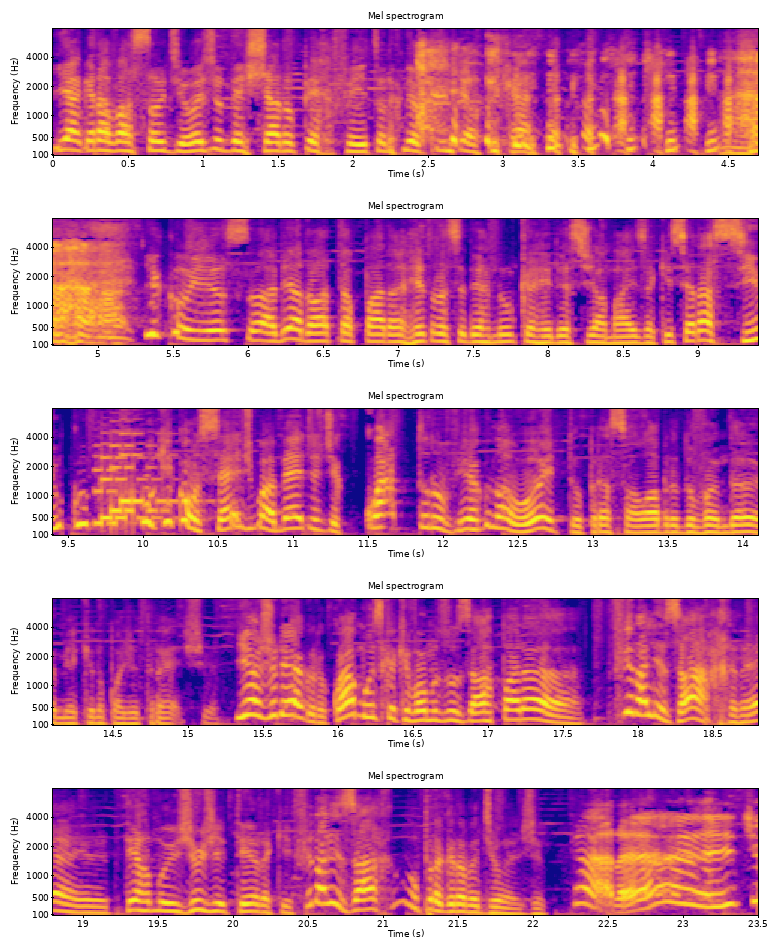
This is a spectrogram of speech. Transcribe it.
e a gravação de hoje o deixaram perfeito, na minha opinião, cara. e com isso, a minha nota para retroceder nunca, render-se jamais aqui será 5, o que concede uma média de 4,8 para essa obra do Van Damme aqui no podcast. E Anjo Negro, qual a música que vamos usar para finalizar, né? Termos jiu-jiteiro aqui, finalizar o programa de hoje? Cara, a gente,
